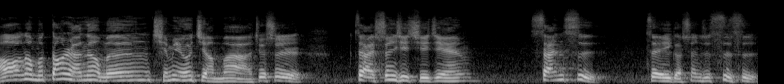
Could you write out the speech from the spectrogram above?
好，那么当然呢，我们前面有讲嘛，就是在升息期间三次这一个甚至四次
